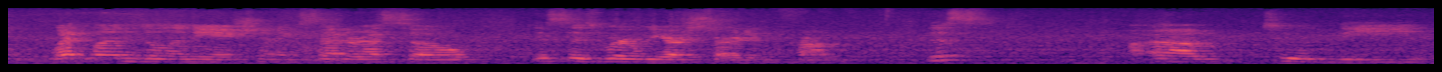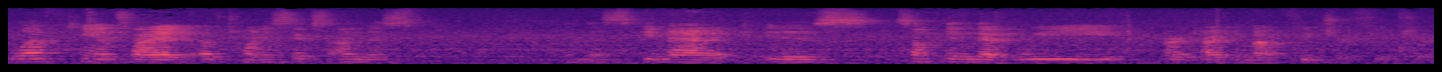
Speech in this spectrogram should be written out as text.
and wetland delineation, et cetera, so this is where we are starting from. This, um, to the left-hand side of twenty-six on this, in this schematic is something that we are talking about future, future.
